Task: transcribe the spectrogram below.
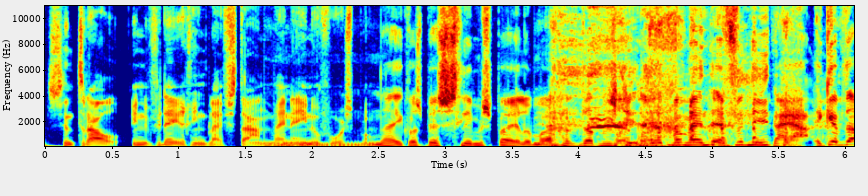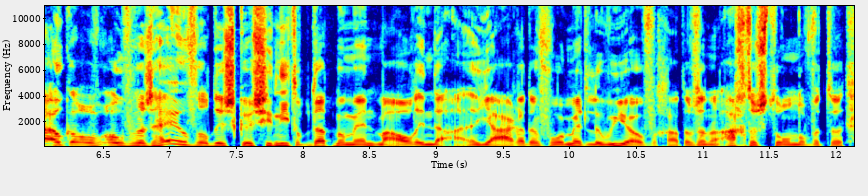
centraal in de verdediging blijft staan bij een 1-0 voorsprong. Nee, ik was best een slimme speler. Maar ja. dat misschien dat moment even niet. Nou ja. Ik heb daar ook overigens heel veel discussie, niet op dat moment, maar al in de jaren daarvoor met Louis over gehad. Of er een achterstond. Of het,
